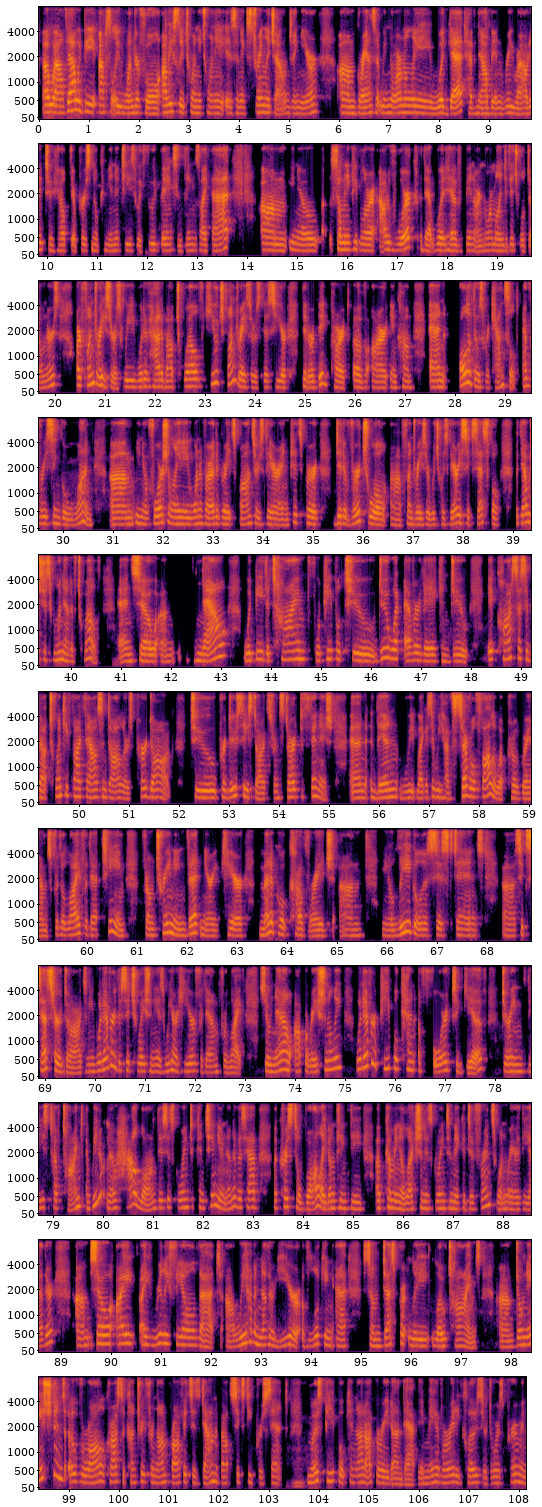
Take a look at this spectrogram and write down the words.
Oh, well, that would be absolutely wonderful. Obviously, 2020 is an extremely challenging year. Um, grants that we normally would get have now been rerouted to help their personal communities with food banks and things like that. Um, you know, so many people are out of work that would have been our normal individual donors. Our fundraisers, we would have had about 12 huge fundraisers this year that are a big part of our income. And all of those were canceled, every single one. Um, you know, fortunately, one of our other great sponsors there in Pittsburgh did a virtual uh, fundraiser, which was very successful, but that was just one out of 12. And so um, now would be the time for people to do whatever they can do. It costs us about $25,000 per dog to produce these dogs from start to finish. And then we, like I said, we have several follow-up programs for the life of that team from training, veterinary care, medical coverage, um, you know, legal assistance, uh, successor dogs. I mean, whatever the situation is, we are here for them for life. So now, operationally, whatever people can afford to give during these tough times, and we don't know how long this is going to continue. None of us have a crystal ball. I don't think the upcoming election is going to make a difference one way or the other. Um, so I, I really feel that uh, we have another year of looking at some desperately low times. Um, donations overall across the country for nonprofits is down about 60%. Mm. Most people cannot operate on that. They may have already closed their doors permanently.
